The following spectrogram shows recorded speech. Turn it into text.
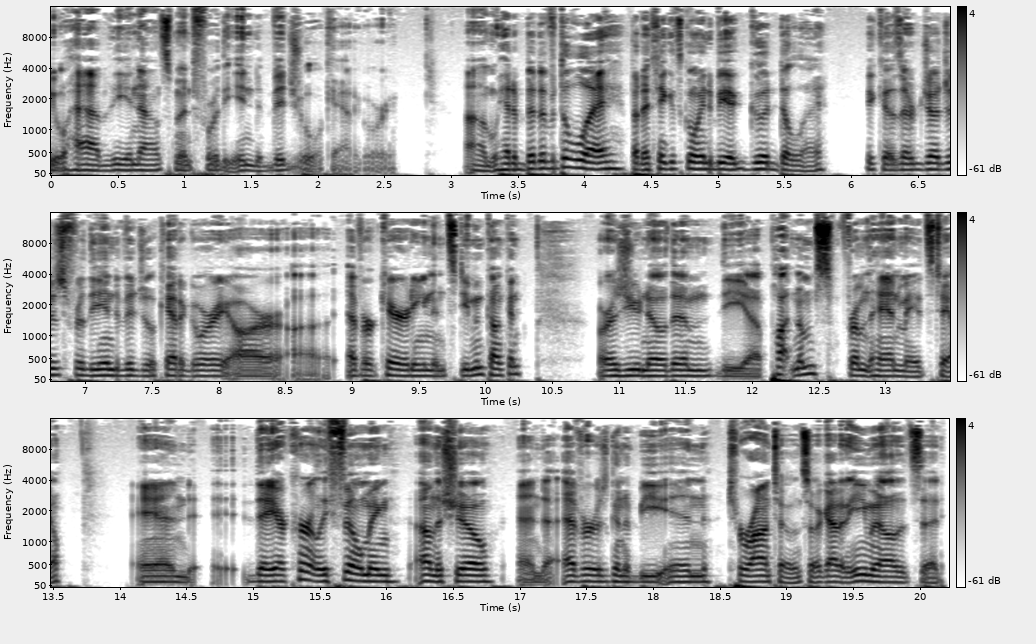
We will have the announcement for the individual category. Um, we had a bit of a delay, but I think it's going to be a good delay because our judges for the individual category are uh, Ever Carradine and Stephen Kunken, or as you know them, the uh, Putnams from The Handmaid's Tale and they are currently filming on the show. And uh, Ever is going to be in Toronto, and so I got an email that said,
